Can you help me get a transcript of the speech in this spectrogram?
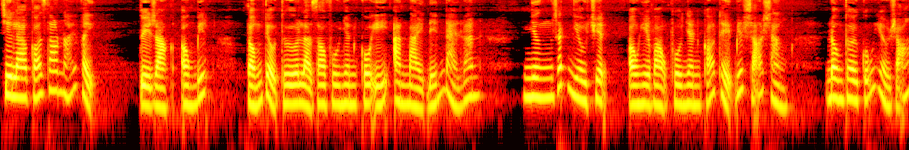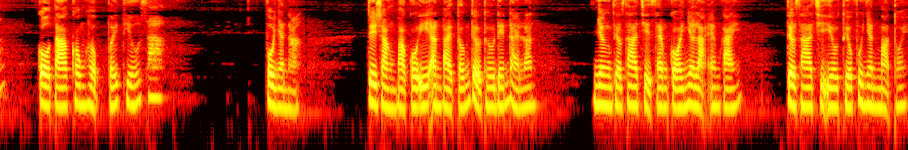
chỉ là có sao nói vậy. Tuy rằng ông biết Tống Tiểu Thư là do phu nhân cố ý an bài đến Đài Loan, nhưng rất nhiều chuyện Ông hy vọng phu nhân có thể biết rõ rằng, đồng thời cũng hiểu rõ cô ta không hợp với thiếu gia. Phu nhân à, tuy rằng bà cố ý ăn bài tống tiểu thư đến Đài Loan, nhưng thiếu gia chỉ xem cô ấy như là em gái. Thiếu gia chỉ yêu thiếu phu nhân mà thôi.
